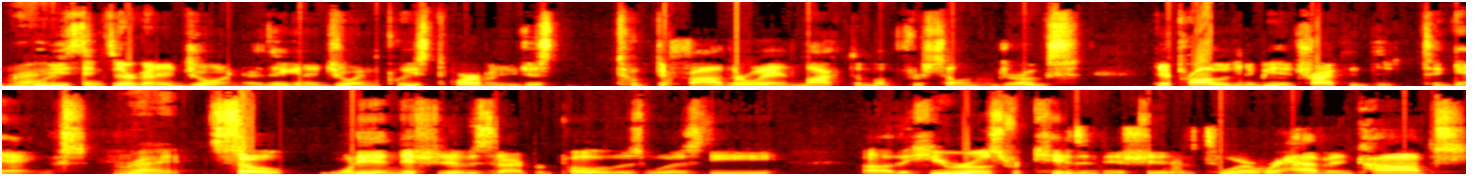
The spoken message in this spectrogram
Right. Who do you think they're going to join? Are they going to join the police department who just took their father away and locked them up for selling drugs? They're probably going to be attracted to, to gangs. Right. So one of the initiatives that I proposed was the uh, the Heroes for Kids initiative, to where we're having cops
